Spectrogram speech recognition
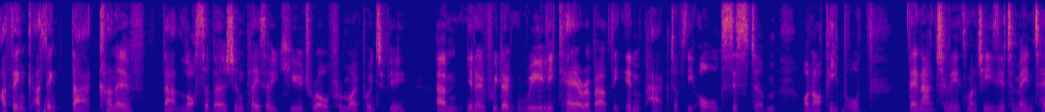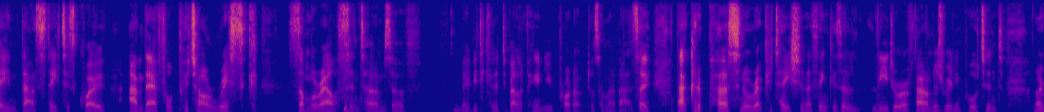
I think I think that kind of that loss aversion plays a huge role from my point of view. Um, you know, if we don't really care about the impact of the old system on our people, then actually it's much easier to maintain that status quo and therefore put our risk somewhere else in terms of maybe kind of developing a new product or something like that. So that kind of personal reputation, I think, as a leader or a founder is really important. And I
